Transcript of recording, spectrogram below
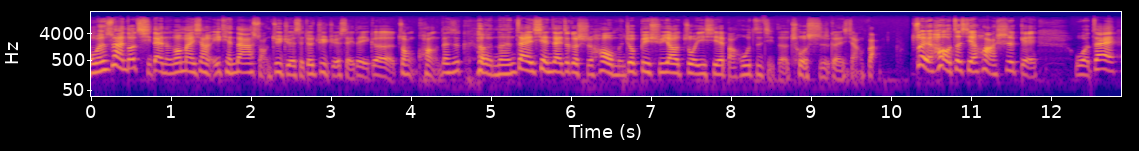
我们虽然都期待能够迈向有一天大家爽拒绝谁就拒绝谁的一个状况，但是可能在现在这个时候，我们就必须要做一些保护自己的措施跟想法。最后这些话是给我在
